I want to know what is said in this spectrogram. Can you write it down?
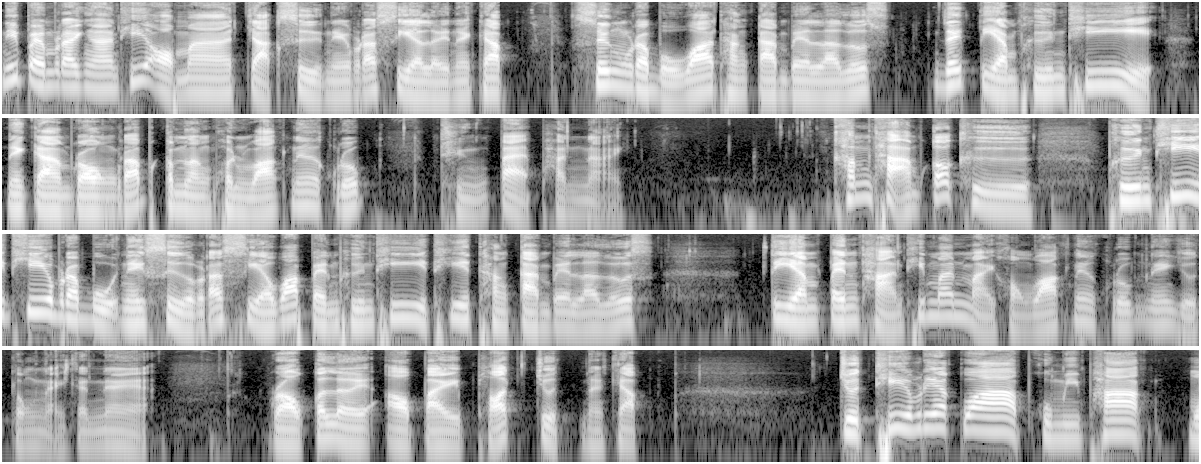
นี่เป็นรายงานที่ออกมาจากสื่อในรัสเซียเลยนะครับ ซึ่งระบุว่าทางการเบลารุสได้เตรียมพื้นที่ในการรองรับกำลังพลวากเนอร์กรุ๊ปถึง 8,000นายคำถามก็คือ พื้นที่ที่ระบุในสื่อรัสเซียว่าเป็นพื้นที่ที่ทางการเบลารุส เตรียมเป็นฐานที่มั่นใหม่ของวากเนอร์กรุ๊ปเนี่ยอยู่ตรงไหนกันแน่ เราก็เลยเอาไปพลอตจุดนะครับ จุดที่เรียกว่าภูมิภาคโม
